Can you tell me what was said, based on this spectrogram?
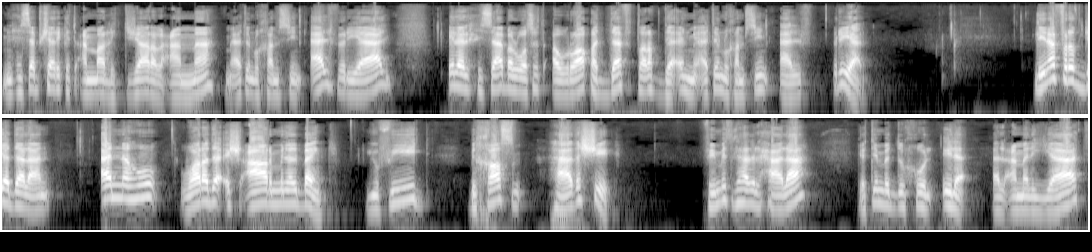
من حساب شركة عمار للتجارة العامة 250 ألف ريال إلى الحساب الوسيط أوراق الدفع طرف دائن 250 ألف ريال. لنفرض جدلا أنه ورد إشعار من البنك يفيد بخصم هذا الشيك. في مثل هذه الحالة يتم الدخول إلى العمليات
